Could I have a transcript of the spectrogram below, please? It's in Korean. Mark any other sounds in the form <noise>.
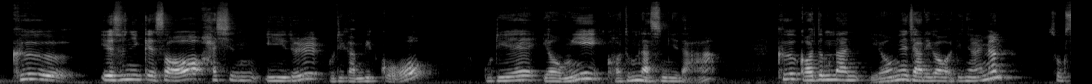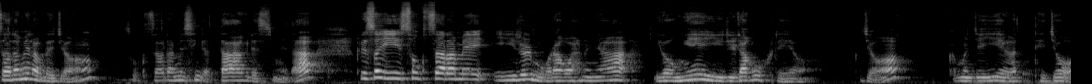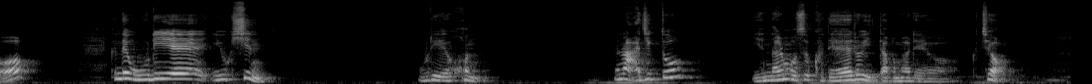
그 예수님께서 하신 일을 우리가 믿고 우리의 영이 거듭났습니다. 그 거듭난 영의 자리가 어디냐면 속사람이라고 그러죠. 속사람이 생겼다 그랬습니다. 그래서 이 속사람의 일을 뭐라고 하느냐? 영의 일이라고 그래요. 그죠? 그러면 이제 이해가 되죠. 근데 우리의 육신, 우리의 혼, 는 아직도 옛날 모습 그대로 있다고 말이에요. 그렇죠?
